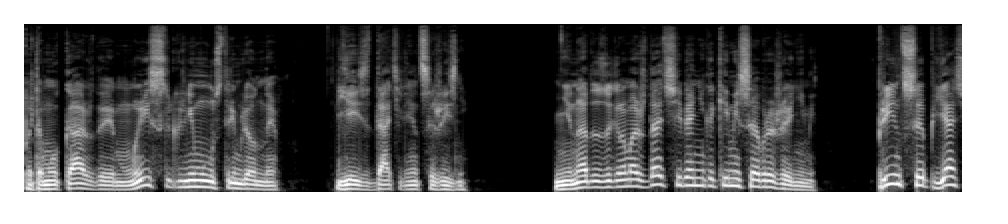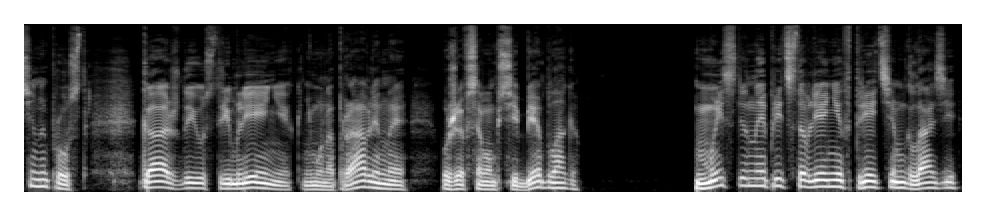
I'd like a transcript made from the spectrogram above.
Потому каждая мысль к нему устремленная есть дательница жизни. Не надо загромождать себя никакими соображениями. Принцип ясен и прост. Каждое устремление к нему направленное уже в самом себе благо. Мысленное представление в третьем глазе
